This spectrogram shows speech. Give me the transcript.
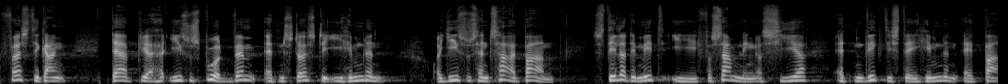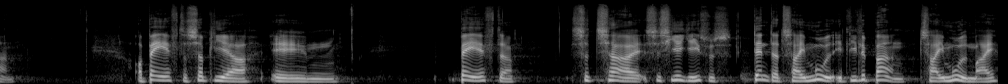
Første gang, der bliver Jesus spurgt, hvem er den største i himlen? Og Jesus han tager et barn, stiller det midt i forsamlingen og siger, at den vigtigste i himlen er et barn. Og bagefter så bliver øh, bagefter så, tager, så siger Jesus, den der tager imod et lille barn, tager imod mig.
